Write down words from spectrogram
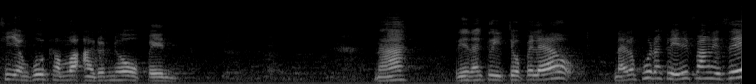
ที่ยังพูดคำว่า I don't know เป็น นะ เรียนอังกฤษจบไปแล้ว ไหนเราพูดอังกฤษให้ฟังหน่อยสิ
